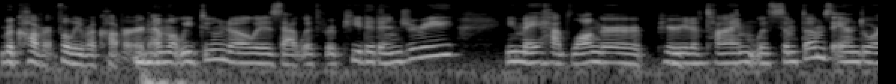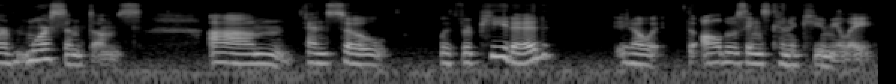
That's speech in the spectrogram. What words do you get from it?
recovered, fully recovered. Mhm. And what we do know is that with repeated injury, you may have longer period of time with symptoms and or more symptoms. Um, and so with repeated, you know, all those things can accumulate.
